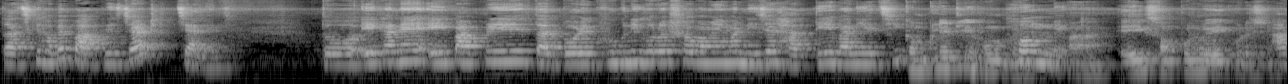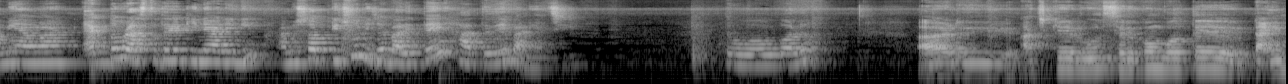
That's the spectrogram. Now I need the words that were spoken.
তো আজকে হবে পাপড়ি চাট চ্যালেঞ্জ তো এখানে এই পাপড়ি তারপরে ঘুগনিগুলো সব আমি আমার নিজের হাত দিয়ে বানিয়েছি। Completely home. হ্যাঁ এই সম্পূর্ণ এই করেছি। আমি আমার একদম রাস্তা থেকে কিনে আনিনি। আমি সব কিছু নিজের বাড়িতেই হাতে দিয়ে বানিয়েছি। তো বলো। আর আজকে রুলস সেরকম বলতে টাইম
